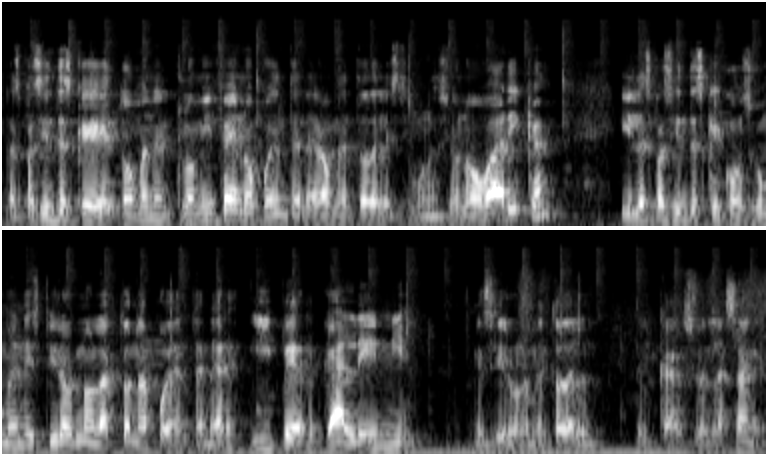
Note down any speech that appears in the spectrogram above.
Las pacientes que toman el clomifeno pueden tener aumento de la estimulación ovárica y las pacientes que consumen espironolactona pueden tener hipercalemia, es decir, un aumento del, calcio en la sangre.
